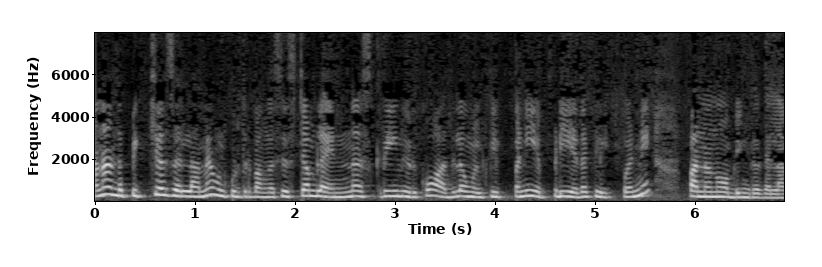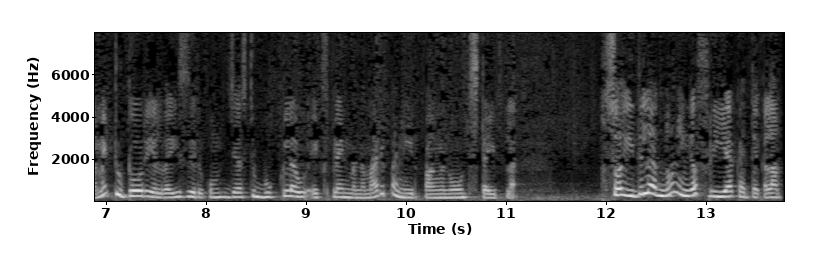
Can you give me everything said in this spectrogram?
ஆனா அந்த பிக்சர்ஸ் எல்லாமே உங்களுக்கு கொடுத்துருப்பாங்க. சிஸ்டம்ல என்ன ஸ்கிரீன் இருக்கோ அதுல உங்களுக்கு கிளிக் பண்ணி எப்படி எதை கிளிக் பண்ணி பண்ணணும் அப்படிங்கறது எல்லாமே டுட்டோரியல் வைஸ் இருக்கும். ஜஸ்ட் புக்ல எக்ஸ்பிளைன் பண்ண மாதிரி பண்ணியிருப்பாங்க நோட்ஸ் டைப்ல ஸோ இதுல இருந்தும் நீங்க ஃப்ரீயா கத்துக்கலாம்.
